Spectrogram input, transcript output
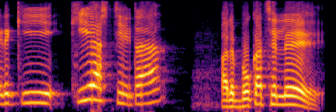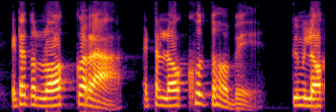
এটা কি কি আসছে এটা? আরে বোকা ছেলে এটা তো লক করা। এটা লক খুলতে হবে। তুমি লক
